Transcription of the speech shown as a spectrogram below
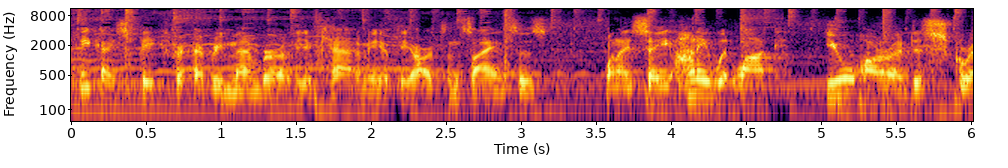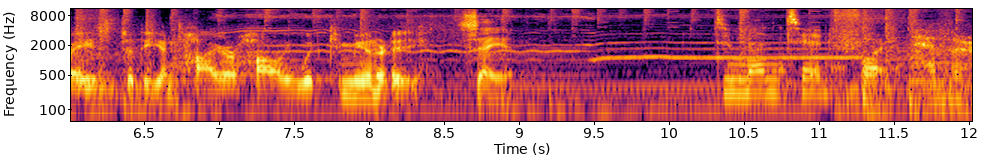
Think I speak for every member of the Academy of the Arts and Sciences when I say, Honey Whitlock, you are a disgrace to the entire Hollywood community. Say it. Demented forever.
